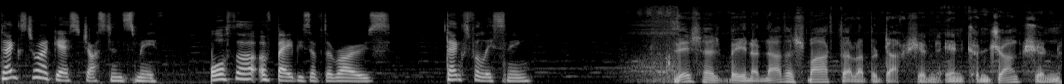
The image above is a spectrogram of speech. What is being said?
Thanks to our guest, Justin Smith, author of Babies of the Rose. Thanks for listening. This has been another Smart Fella production in conjunction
